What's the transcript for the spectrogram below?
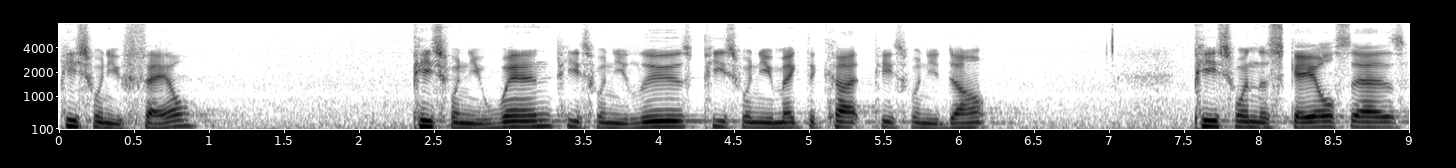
peace when you fail, peace when you win, peace when you lose, peace when you make the cut, peace when you don't, peace when the scale says,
